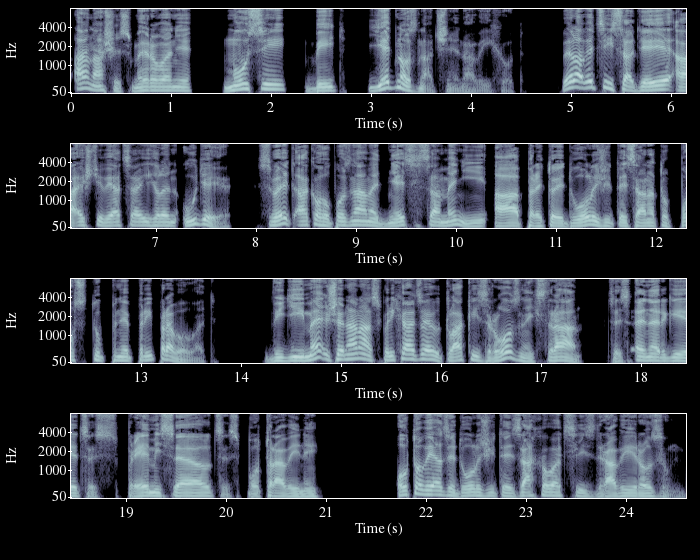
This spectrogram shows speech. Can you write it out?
a naše smerovanie musí byť jednoznačne na východ. Veľa vecí sa deje a ešte viac sa ich len udeje. Svet, ako ho poznáme dnes, sa mení a preto je dôležité sa na to postupne pripravovať. Vidíme, že na nás prichádzajú tlaky z rôznych strán, cez energie, cez priemysel, cez potraviny. O to viac je dôležité zachovať si zdravý rozum.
